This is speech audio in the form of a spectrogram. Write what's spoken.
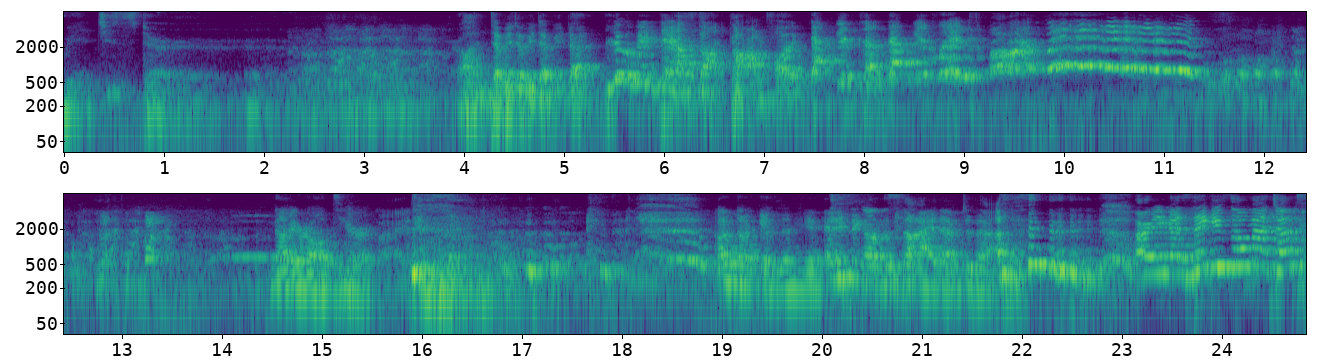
register on www.bloomingdales.com for napkins and napkin rings now you're all terrified. I'm not getting any, anything on the side after that. all right, you guys, thank you so much. I'm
